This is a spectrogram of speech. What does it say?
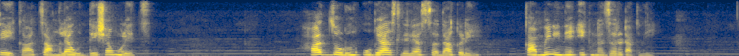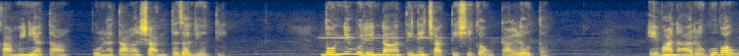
ते एका चांगल्या उद्देशामुळेच. हात जोडून उभ्या असलेल्या सदाकडे कामिनीने एक नजर टाकली. कामिनी आता पूर्णतः शांत झाली होती. दोन्ही मुलींना तिने छातीशी कवटाळलं होतं. एव्हाना रघुभाऊ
